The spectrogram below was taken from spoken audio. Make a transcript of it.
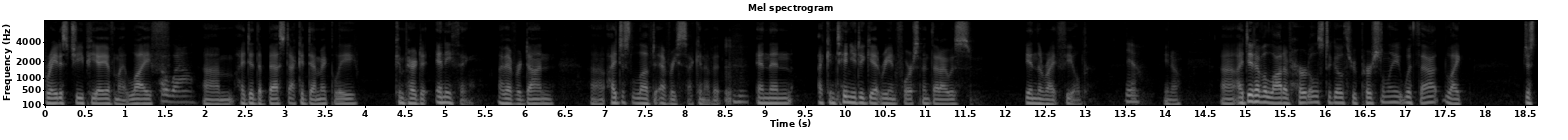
greatest GPA of my life. Oh, wow. Um, I did the best academically compared to anything I've ever done. Uh, I just loved every second of it. Mm-hmm. And then I continued to get reinforcement that I was in the right field yeah, you know uh, i did have a lot of hurdles to go through personally with that like just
